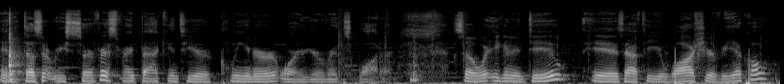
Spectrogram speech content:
and it doesn't resurface right back into your cleaner or your rinse water. So what you're gonna do is after you wash your vehicle,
